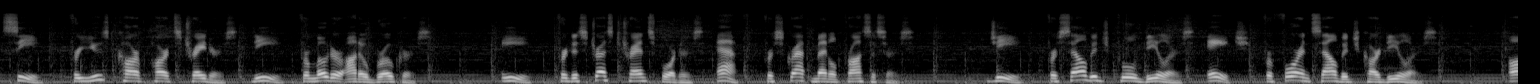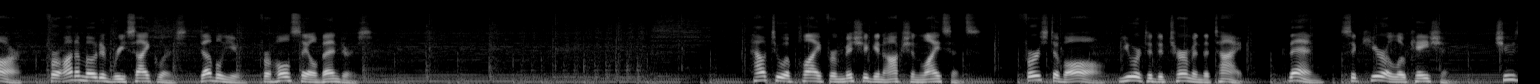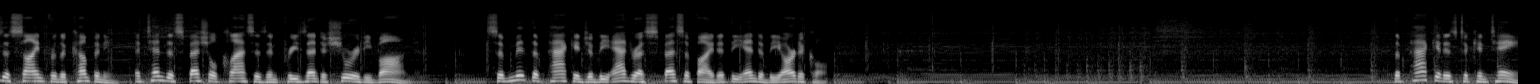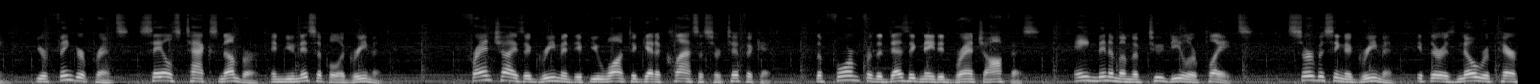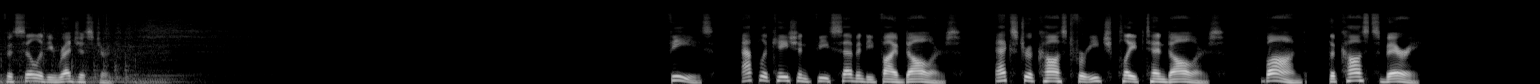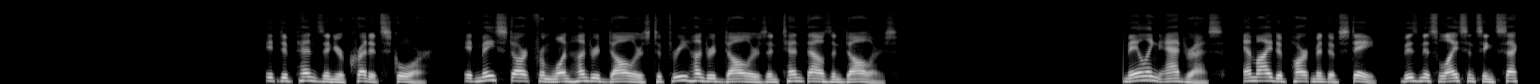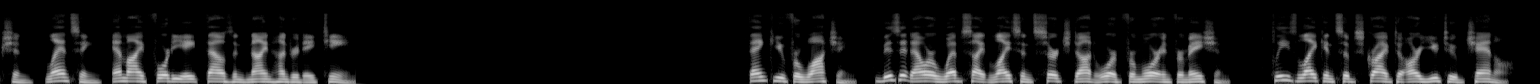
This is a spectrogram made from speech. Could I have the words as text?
C. For used car parts traders. D. For motor auto brokers. E. For distressed transporters. F. For scrap metal processors. G. For salvage pool dealers. H. For foreign salvage car dealers. R. For automotive recyclers, W. For wholesale vendors. How to apply for Michigan auction license. First of all, you are to determine the type. Then, secure a location. Choose a sign for the company, attend the special classes and present a surety bond. Submit the package of the address specified at the end of the article. The packet is to contain your fingerprints, sales tax number, and municipal agreement. Franchise agreement if you want to get a class A certificate. The form for the designated branch office. A minimum of two dealer plates. Servicing agreement, if there is no repair facility registered. Fees. Application fee $75. Extra cost for each plate $10. Bond. The costs vary. It depends on your credit score. It may start from $100 to $300 and $10,000. Mailing address MI Department of State, Business Licensing Section, Lansing, MI 48918. Thank you for watching. Visit our website licensesearch.org for more information. Please like and subscribe to our YouTube channel.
